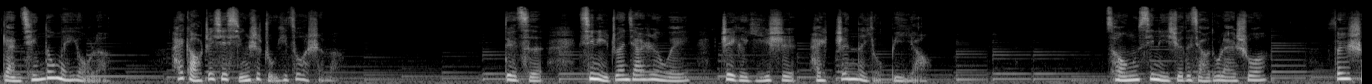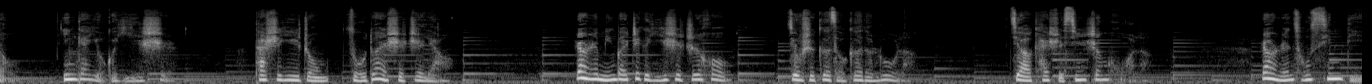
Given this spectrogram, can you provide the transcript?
感情都没有了，还搞这些形式主义做什么？对此，心理专家认为这个仪式还真的有必要。从心理学的角度来说，分手应该有个仪式，它是一种阻断式治疗，让人明白这个仪式之后，就是各走各的路了，就要开始新生活了，让人从心底。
